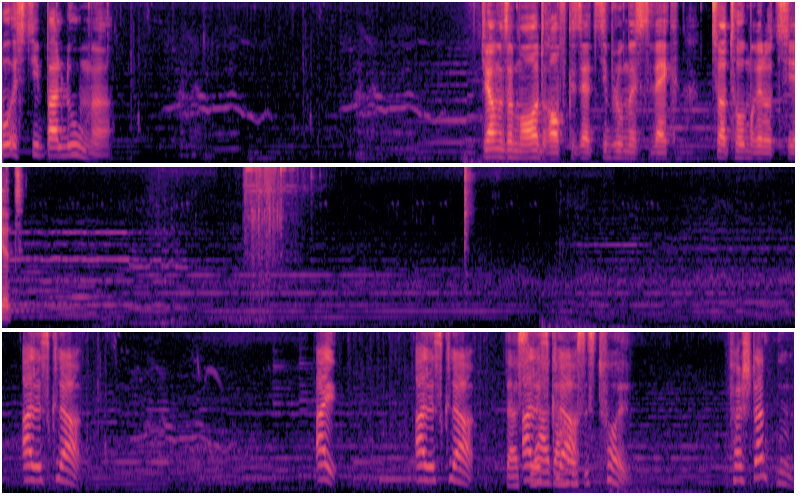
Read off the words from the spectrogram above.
Wo ist die Balume? Wir haben unsere Mauer draufgesetzt. Die Blume ist weg. Zu Atom reduziert. Alles klar. Ei. Alles klar. Das Alles Lagerhaus klar. ist voll. Verstanden.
